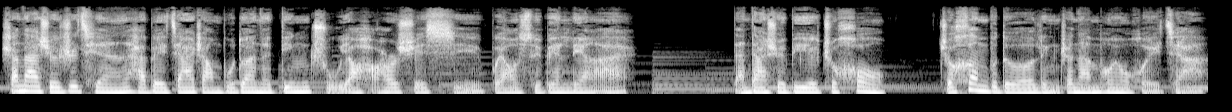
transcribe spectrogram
上大学之前还被家长不断的叮嘱要好好学习，不要随便恋爱。但大学毕业之后，就恨不得领着男朋友回家。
